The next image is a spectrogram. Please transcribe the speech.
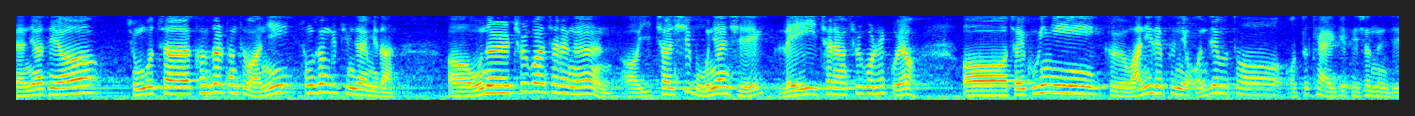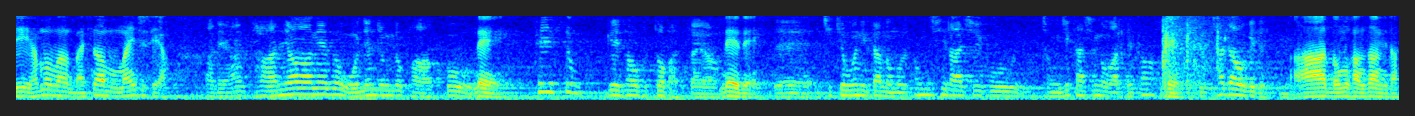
네, 안녕하세요. 중고차 컨설턴트 완이 송성규 팀장입니다. 어, 오늘 출고한 차량은 2015년식 레이 차량 출고를 했고요. 어, 저희 고객님 그 완이 대표님 언제부터 어떻게 알게 되셨는지 한 번만 말씀 한 번만 해주세요. 아, 네, 한 4년에서 5년 정도 봐왔고 네, 페이스북 에서부터 봤어요. 네, 네. 네, 지켜보니까 너무 성실하시고 정직하신 것 같아서 네. 그래서 찾아오게 됐습니다. 아, 너무 감사합니다.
